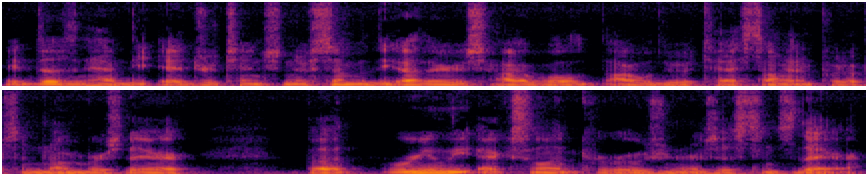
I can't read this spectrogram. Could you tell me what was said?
It doesn't have the edge retention of some of the others. I will I will do a test on it and put up some numbers there. But really excellent corrosion resistance there.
